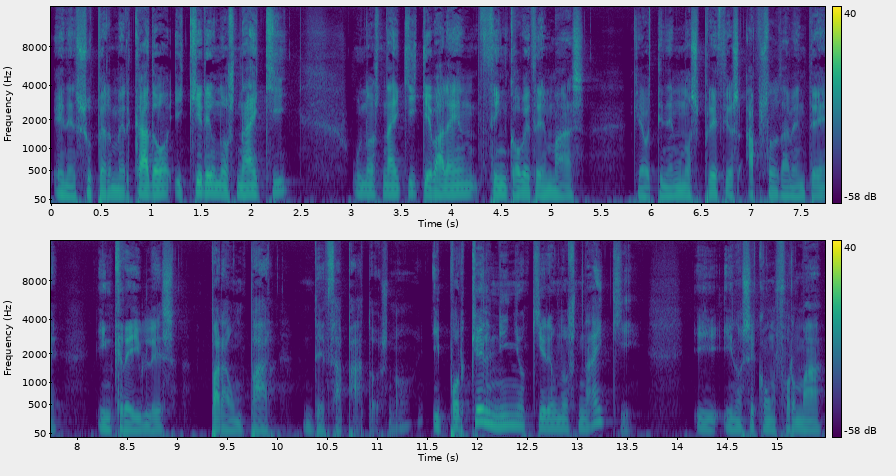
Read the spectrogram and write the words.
en el supermercado y quiere unos Nike, unos Nike que valen cinco veces más, que tienen unos precios absolutamente increíbles para un par de zapatos. ¿no? ¿Y por qué el niño quiere unos Nike y, no se conforma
